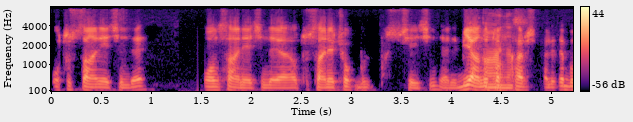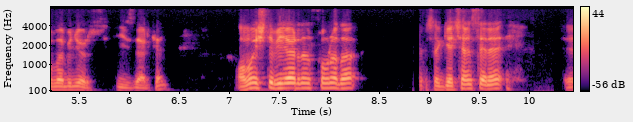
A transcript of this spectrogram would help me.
30 saniye içinde 10 saniye içinde ya 30 saniye çok bu şey için yani bir anda Aynen. top karşı kalede bulabiliyoruz izlerken. Ama işte bir yerden sonra da mesela geçen sene e,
